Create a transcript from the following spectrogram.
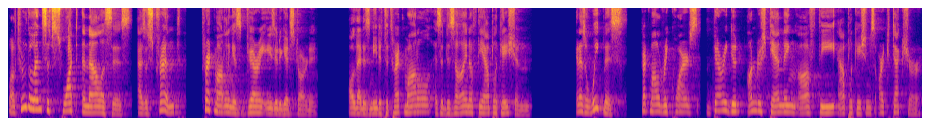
While through the lens of SWOT analysis as a strength, threat modeling is very easy to get started. All that is needed to threat model is a design of the application. And as a weakness, threat model requires very good understanding of the application's architecture,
